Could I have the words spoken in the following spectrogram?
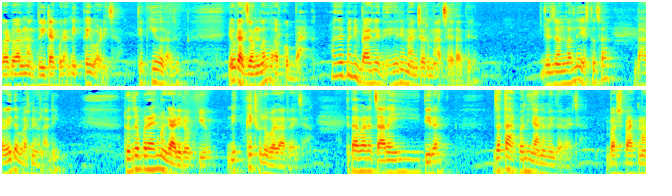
गढवालमा दुईवटा कुरा निकै बढी छ। त्यो के हो दाजु? एउटा जङ्गल अर्को बाघ। अझै पनि बाघले धेरै मान्छेहरू मार्छ यतातिर। यो जङ्गल नै यस्तो छ बाघै त बस्ने होला नि रुद्रप्रयागमा गाडी रोकियो। निकै ठुलो बजार रहेछ। यताबाट चारैतिर जता पनि जान मिल्दो रहेछ। बस पार्कमा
